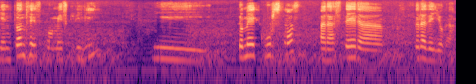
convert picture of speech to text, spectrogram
Y entonces pues, me escribí y tomé cursos para ser ah, profesora de yoga.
